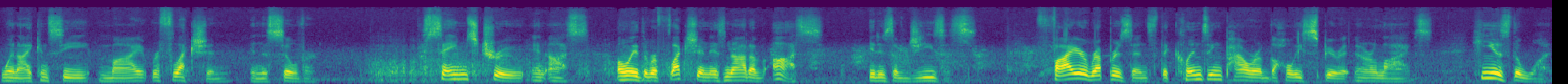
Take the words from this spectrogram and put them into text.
when I can see my reflection in the silver. The same's true in us, only the reflection is not of us, it is of Jesus. Fire represents the cleansing power of the Holy Spirit in our lives. He is the one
